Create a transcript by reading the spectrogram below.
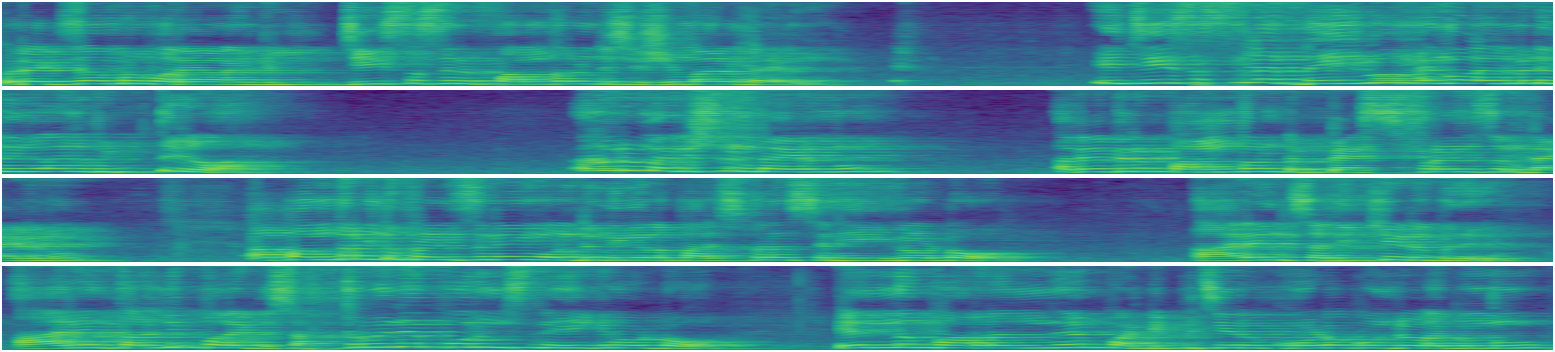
ഒരു എക്സാമ്പിൾ പറയുകയാണെങ്കിൽ ജീസസിന് പന്ത്രണ്ട് ശിഷ്യന്മാരുണ്ടായിരുന്നു. ഈ ജീസസിലെ ദൈവം എന്നുള്ള എലിമെന്റ് നിങ്ങൾ അങ്ങ് വിട്ടുകളാണ് അതൊരു മനുഷ്യനുണ്ടായിരുന്നു. അദ്ദേഹത്തിന് പന്ത്രണ്ട് ബെസ്റ്റ് ഫ്രണ്ട്സ് ഉണ്ടായിരുന്നു. ആ പന്ത്രണ്ട് ഫ്രണ്ട്സിനെയും കൊണ്ട് നിങ്ങൾ പരസ്പരം സ്നേഹിക്കണോട്ടോ? ആരെയും ചതിക്കരുത്. ആരെയും തള്ളിപ്പറയരുത്. ശത്രുവിനെ പോലും സ്നേഹിക്കണോട്ടോ? എന്ന് പറഞ്ഞ് പഠിപ്പിച്ചതിനെ കൂടെ കൊണ്ടു നടക്കുന്നു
